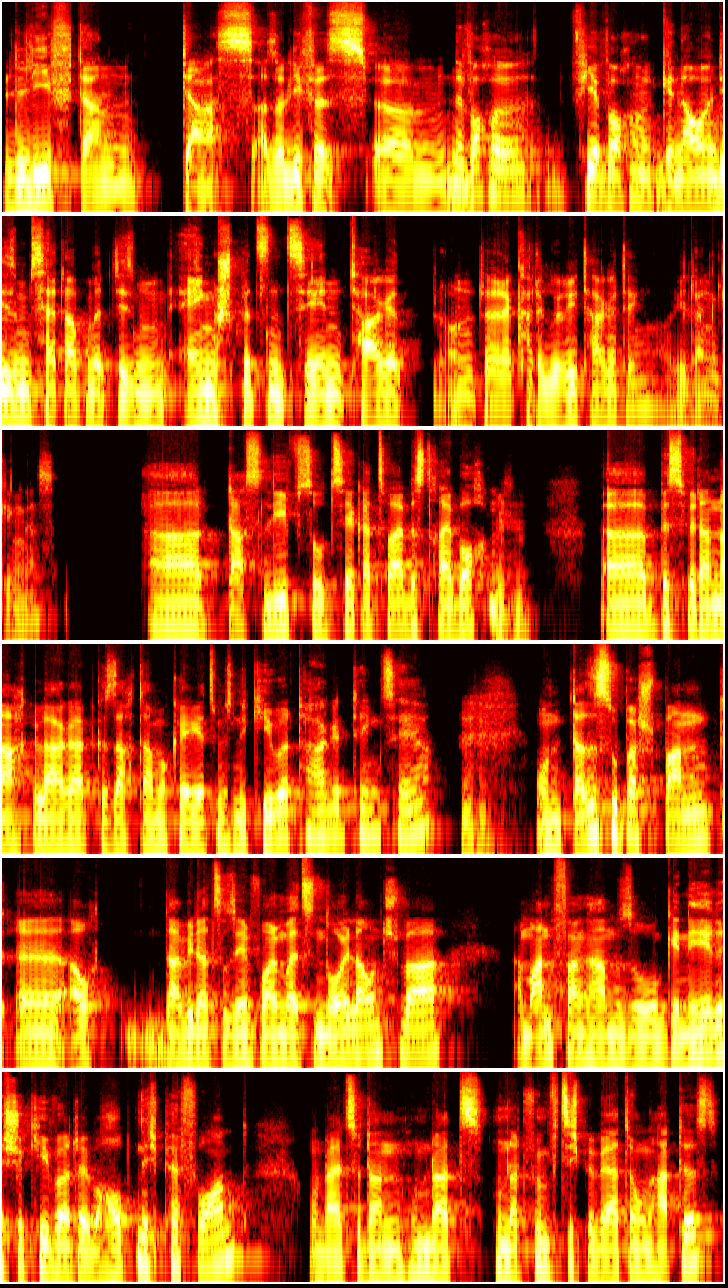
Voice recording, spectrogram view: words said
lief dann das? Also lief es ähm, eine Woche, vier Wochen genau in diesem Setup mit diesem eng spitzen 10 Target und äh, der Kategorie Targeting? Wie lange ging das? Äh, das lief so circa zwei bis drei Wochen, Mhm. äh, bis wir dann nachgelagert gesagt haben, okay, jetzt müssen die Keyword-Targetings her. Mhm. Und das ist super spannend, äh, auch da wieder zu sehen, vor allem weil es ein Neulaunch war. Am Anfang haben so generische Keywörter überhaupt nicht performt. Und als du dann 100, 150 Bewertungen hattest,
